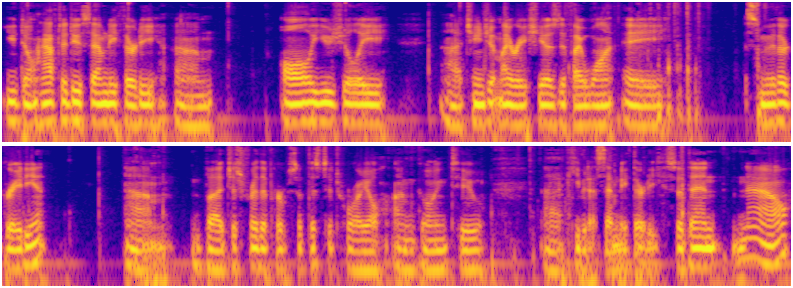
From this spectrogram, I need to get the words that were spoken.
you don't have to do 70-30. Um, I'll usually uh, change up my ratios if I want a smoother gradient. Um, but just for the purpose of this tutorial, I'm going to uh, keep it at 70-30. So then now,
